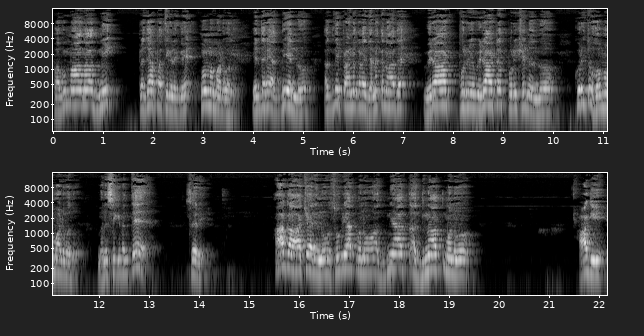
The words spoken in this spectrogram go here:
ಪವಮಾನಾಗ್ನಿ ಪ್ರಜಾಪತಿಗಳಿಗೆ ಹೋಮ ಮಾಡುವನು. ಎಂದರೆ ಅಗ್ನಿಯನ್ನು, ಅಗ್ನಿ ಪ್ರಾಣಗಳ ಜನಕನಾದ ವಿರಾಟ್ ಪುರು, ವಿರಾಟ ಪುರುಷನನ್ನು ಕುರಿತು ಹೋಮ ಮಾಡುವನು. ಮನಸ್ಸಿಗೆ ಬಂತೆ? ಸರಿ. ಆಗ ಆಚಾರ್ಯನು, ಸೂರ್ಯಾತ್ಮನು, ಅಜ್ಞಾತ್, ಅಜ್ಞಾತ್ಮನು ಆಗಿ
